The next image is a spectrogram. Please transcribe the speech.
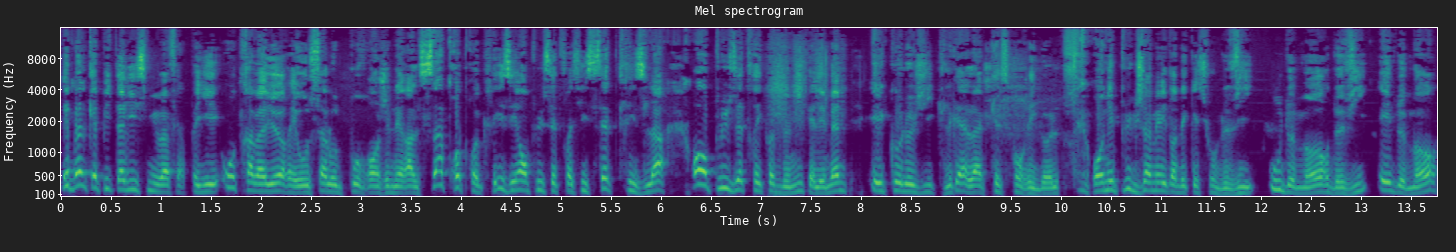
Eh ben le capitalisme, il va faire payer aux travailleurs et aux salauds de pauvres en général sa propre crise et en plus cette fois-ci cette crise-là, en plus d'être économique, elle est même écologique. Qu'est-ce qu'on rigole? On n'est plus que jamais dans des questions de vie ou de mort, de vie et de mort,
